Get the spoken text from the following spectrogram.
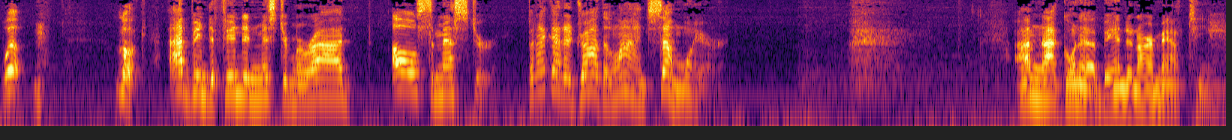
Well, look, I've been defending Mr. Murad all semester, but I gotta draw the line somewhere. I'm not going to abandon our math team.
